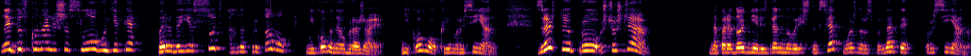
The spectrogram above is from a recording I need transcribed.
найдосконаліше слово, яке передає суть, але при тому нікого не ображає, нікого, окрім росіян. Зрештою, про що ще напередодні різдвяно-новорічних свят можна розповідати росіянам?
